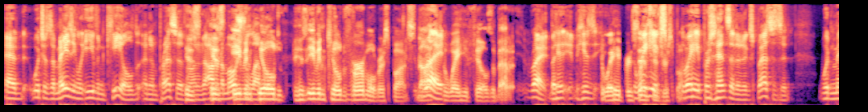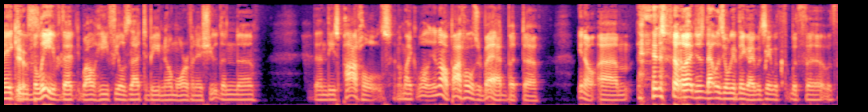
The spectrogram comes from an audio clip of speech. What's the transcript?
And which is amazingly even keeled and impressive His, on, an, on an emotional even level. killed his even killed verbal response, not Right. the way he feels about it, Right. But his, his the way he the presents way he his ex- response. the way he presents it and expresses it would make you believe that well he feels that to be no more of an issue than uh, than these potholes and I'm like well you know potholes are bad but uh, you know um, and so I just that was the only thing I would say with with uh, with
